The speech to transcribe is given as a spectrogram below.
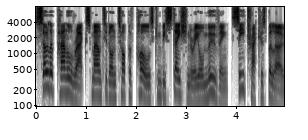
Solar panel racks mounted on top of poles can be stationary or moving, see trackers below.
